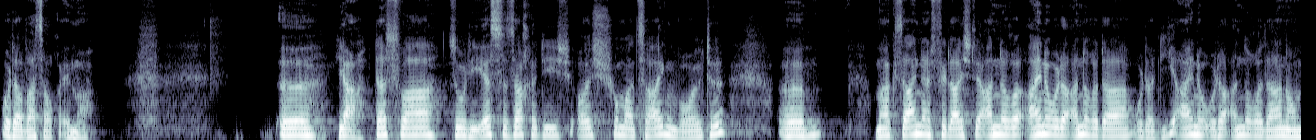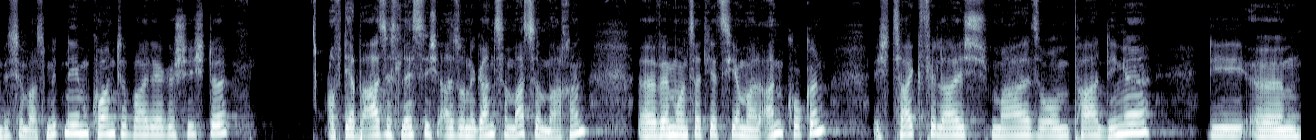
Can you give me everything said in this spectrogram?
oder was auch immer. Äh, ja, das war so die erste Sache, die ich euch schon mal zeigen wollte. Ähm, mag sein, dass vielleicht der andere, eine oder andere da oder die eine oder andere da noch ein bisschen was mitnehmen konnte bei der Geschichte. Auf der Basis lässt sich also eine ganze Masse machen. Äh, wenn wir uns das jetzt hier mal angucken, ich zeige vielleicht mal so ein paar Dinge, die ähm,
